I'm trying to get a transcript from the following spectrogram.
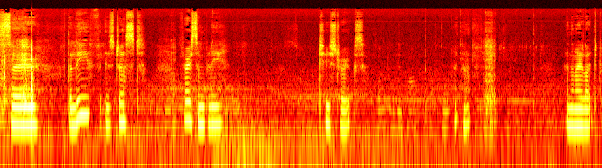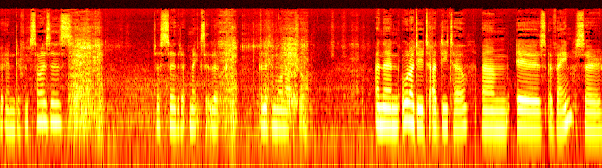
So the leaf is just very simply two strokes like that. And then I like to put in different sizes just so that it makes it look a little more natural. And then all I do to add detail um, is a vein, so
